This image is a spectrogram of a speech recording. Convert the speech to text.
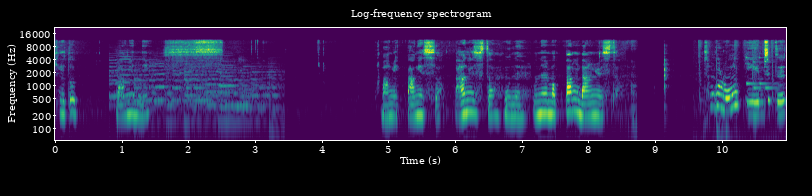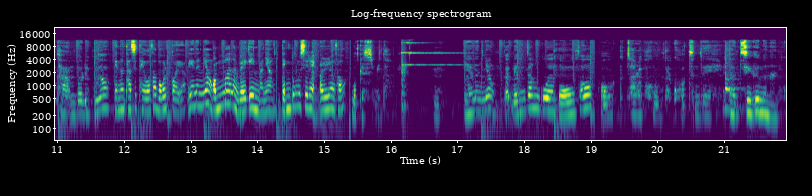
걔도 망했네. 망했, 망했어. 망했어, 오늘. 오늘 먹방 망했어. 참고로 이 음식들 다 안 버리고요. 얘는 다시 데워서 먹을 거예요. 얘는요, 엄마는 외계인 마냥 냉동실에 얼려서 먹겠습니다. 음. 얘는요, 그러니까 냉장고에 넣어서 어, 잘 먹으면 될 것 같은데 일단 지금은 아니고.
